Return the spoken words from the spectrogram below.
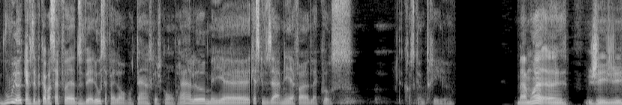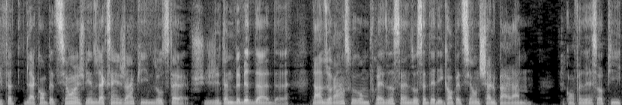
vous, là, quand vous avez commencé à faire du vélo, ça fait longtemps, ce que je comprends, là, mais euh, qu'est-ce qui vous a amené à faire de la course, de cross-country? Ben moi, euh, j'ai fait de la compétition, je viens du lac Saint-Jean, puis nous autres, j'étais une bébite d'endurance, comme on pourrait dire. nous autres, c'était des compétitions de chaloupe à rame qu'on faisait ça. Puis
